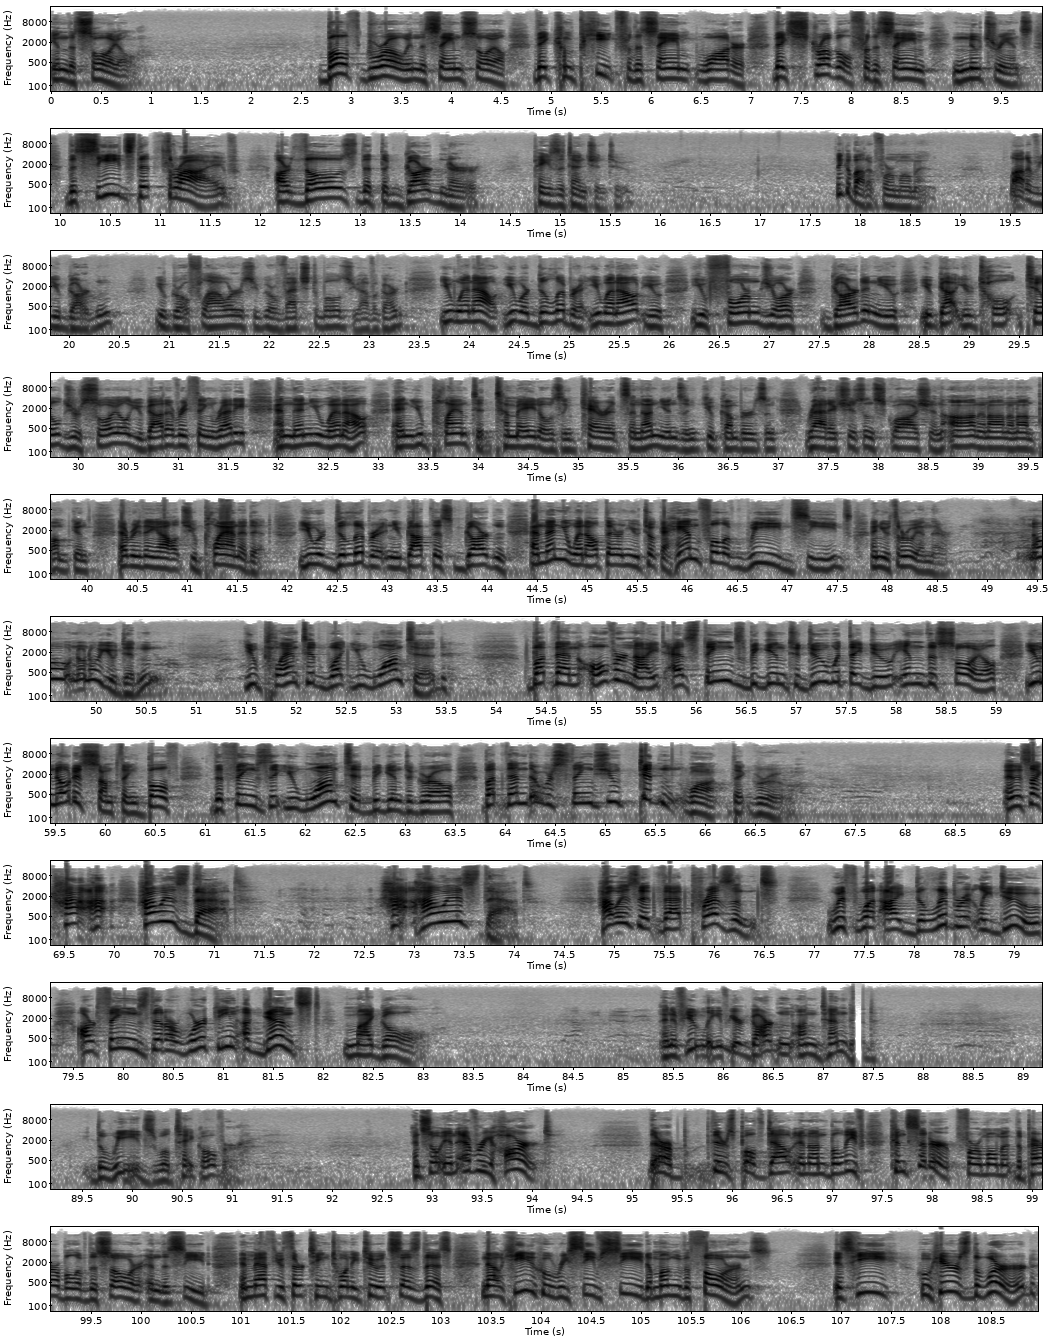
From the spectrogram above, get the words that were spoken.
in the soil. Both grow in the same soil. They compete for the same water. They struggle for the same nutrients. The seeds that thrive are those that the gardener pays attention to. Think about it for a moment. A lot of you garden. You grow flowers, you grow vegetables, you have a garden. You went out, you were deliberate. You went out, you, you formed your garden, you, you got your tilled your soil, you got everything ready, and then you went out and you planted tomatoes and carrots and onions and cucumbers and radishes and squash and on and on and on, pumpkins, everything else. You planted it. You were deliberate and you got this garden. And then you went out there and you took a handful of weed seeds and you threw in there. No, no, no, you didn't. You planted what you wanted, but then overnight, as things begin to do what they do in the soil, you notice something. Both the things that you wanted begin to grow, but then there was things you didn't want that grew. And it's like, how, how, how is that? How, how is that? How is it that present with what I deliberately do are things that are working against my goal. And if you leave your garden untended, the weeds will take over. And so, in every heart, there are, there's both doubt and unbelief. Consider for a moment the parable of the sower and the seed. In Matthew 13 22, it says this Now he who receives seed among the thorns is he who hears the word,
